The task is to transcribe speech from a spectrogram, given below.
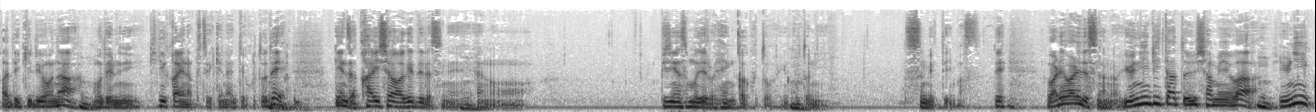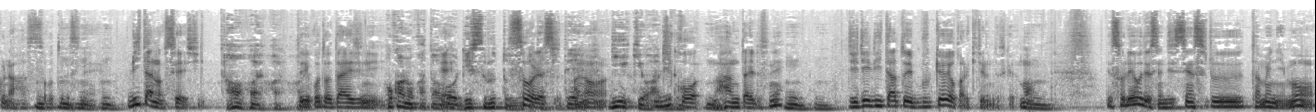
ができるようなモデルに切り替えなくちゃいけないということで、現在会社を挙げてですね、あのビジネスモデル変革ということに進めています。で我々ですねあのユニリタという社名は、ユニークな発想とですね、利他の精神ということを大事に他の方を利するという形で利益を上げる。利己の反対ですね、自利利他という仏教用語から来てるんですけども、でそれをですね実践するためにも、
